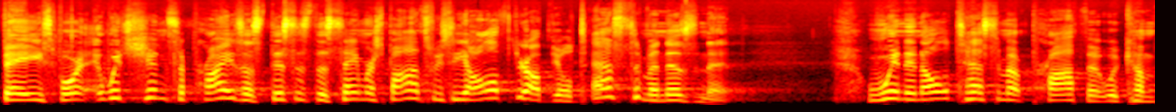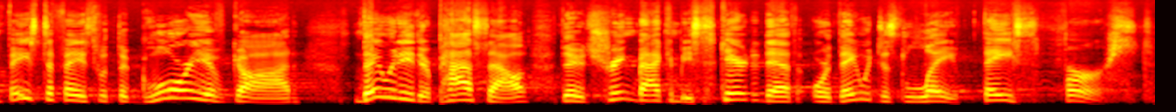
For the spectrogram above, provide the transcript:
face forward, which shouldn't surprise us. This is the same response we see all throughout the Old Testament, isn't it? When an Old Testament prophet would come face to face with the glory of God, they would either pass out, they would shrink back and be scared to death, or they would just lay face first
